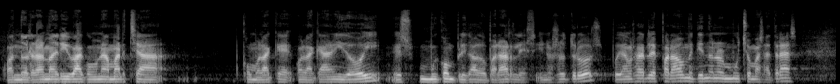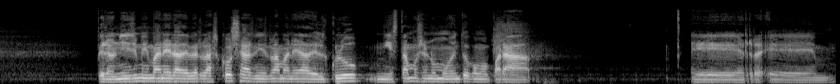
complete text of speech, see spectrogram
Cuando el Real Madrid va con una marcha como la que, con la que han ido hoy, es muy complicado pararles. Y nosotros podríamos haberles parado metiéndonos mucho más atrás. Pero ni es mi manera de ver las cosas, ni es la manera del club, ni estamos en un momento como para eh, eh,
